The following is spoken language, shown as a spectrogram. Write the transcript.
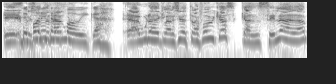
Eh, Se pone algún- transfóbica. algunas declaraciones transfóbicas, cancelada.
